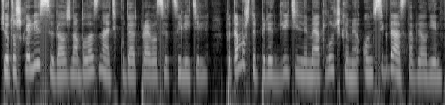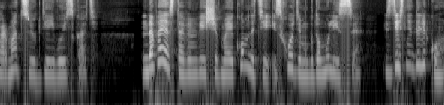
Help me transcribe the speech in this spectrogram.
Тетушка Лиссы должна была знать, куда отправился целитель, потому что перед длительными отлучками он всегда оставлял ей информацию, где его искать. Давай оставим вещи в моей комнате и сходим к дому Лиссы. Здесь недалеко,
